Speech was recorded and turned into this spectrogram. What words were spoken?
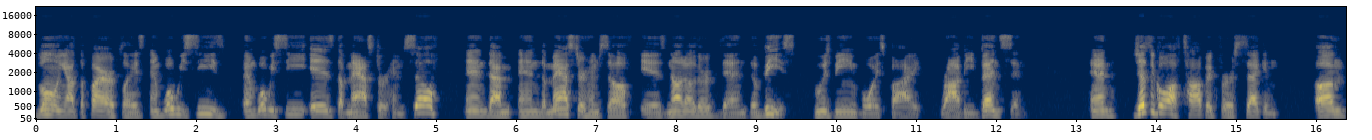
blowing out the fireplace, and what we see is, and what we see is the master himself, and um, and the master himself is none other than the Beast, who is being voiced by Robby Benson. And just to go off topic for a second, um,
